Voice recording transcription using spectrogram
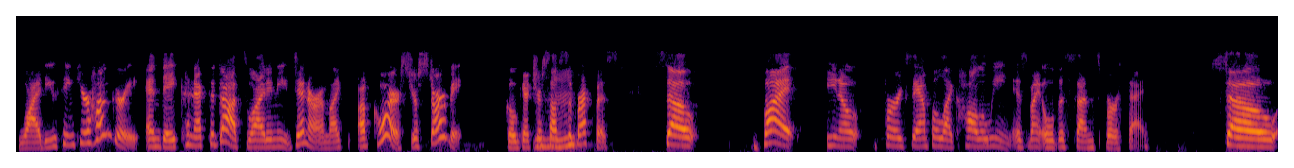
why do you think you're hungry? And they connect the dots. Well, I didn't eat dinner. I'm like, of course, you're starving. Go get yourself mm-hmm. some breakfast. So, but, you know, for example, like Halloween is my oldest son's birthday. So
